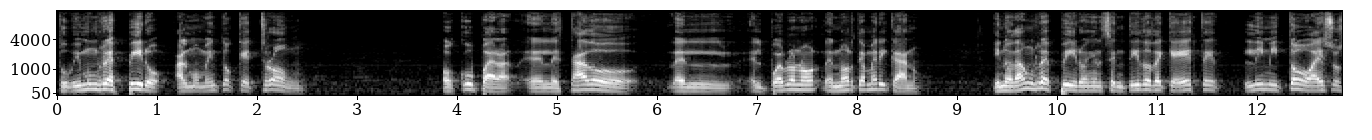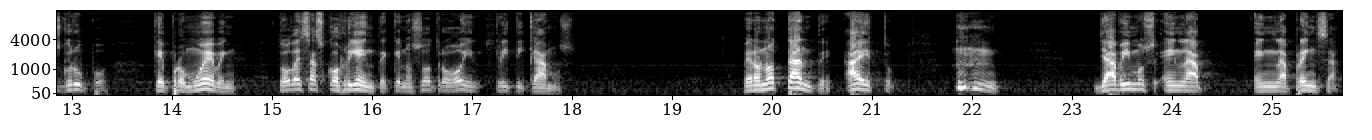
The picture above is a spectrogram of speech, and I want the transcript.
tuvimos un respiro al momento que Trump ocupa el estado, el pueblo norteamericano, y nos da un respiro en el sentido de que este limitó a esos grupos que promueven todas esas corrientes que nosotros hoy criticamos. Pero no obstante a esto, ya vimos en la, en la prensa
